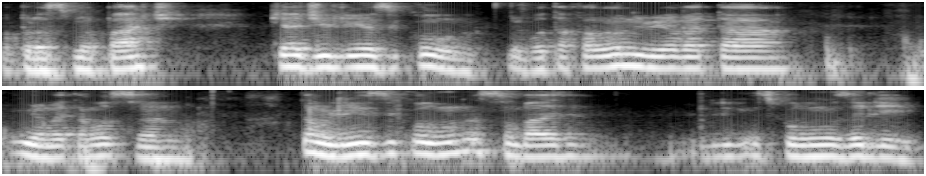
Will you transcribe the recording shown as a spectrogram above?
a próxima parte, que é a de linhas e colunas. Eu vou estar tá falando e Ian vai estar, tá, vai estar tá mostrando. Então, linhas e colunas são base, linhas e colunas ali,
